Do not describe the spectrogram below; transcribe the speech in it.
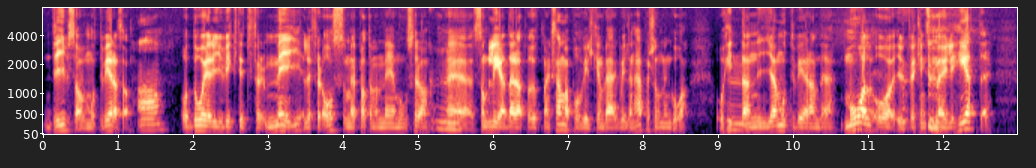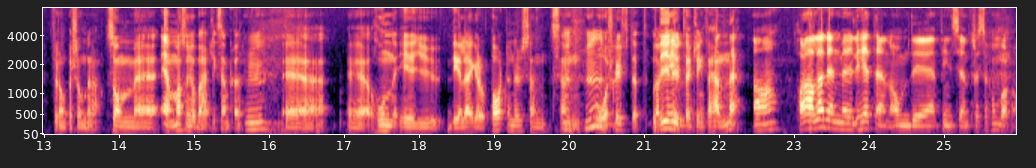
drivs av och motiveras av. Ja. Och då är det ju viktigt för mig, eller för oss, om jag pratar med mig och Mose då, Mm. eh, som ledare att vara uppmärksamma på vilken väg vill den här personen gå. Och hitta Mm. nya motiverande mål och utvecklingsmöjligheter för de personerna. Som eh, Emma som jobbar här till exempel. Mm. Eh, eh, hon är ju delägare och partner sedan sen årsskiftet. Och. Vad det är en kul. utveckling för henne. ja. Har alla den möjligheten om det finns en prestation bakom?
